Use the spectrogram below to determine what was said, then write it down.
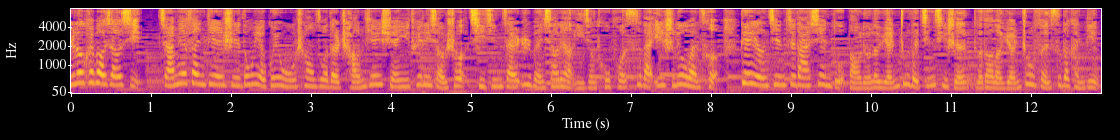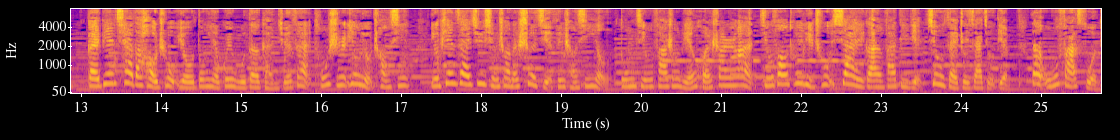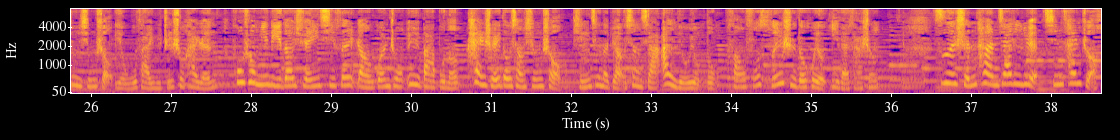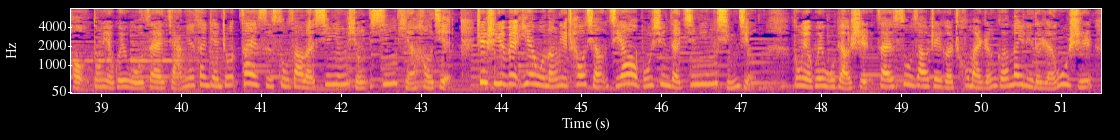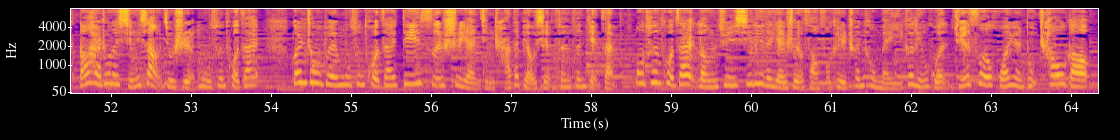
娱乐快报消息：《假面饭店》是东野圭吾创作的长篇悬疑推理小说，迄今在日本销量已经突破四百一十六万册。电影尽最大限度保留了原著的精气神，得到了原著粉丝的肯定。改编恰到好处，有东野圭吾的感觉在，同时又有创新。影片在剧情上的设计非常新颖。东京发生连环杀人案，警方推理出下一个案发地点就在这家酒店，但无法锁定凶手，也无法预知受害人。扑朔迷离的悬疑气氛让观众。欲罢不能，看谁都像凶手。平静的表象下暗流涌动，仿佛随时都会有意外发生。自神探伽利略新参者后，东野圭吾在《假面饭店》中再次塑造了新英雄新田浩介。这是一位业务能力超强、桀骜不驯的精英刑警。东野圭吾表示，在塑造这个充满人格魅力的人物时，脑海中的形象就是木村拓哉。观众对木村拓哉第一次饰演警察的表现纷纷点赞。木村拓哉冷峻犀利的眼神，仿佛可以穿透每一个灵魂，角色还原度超高。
